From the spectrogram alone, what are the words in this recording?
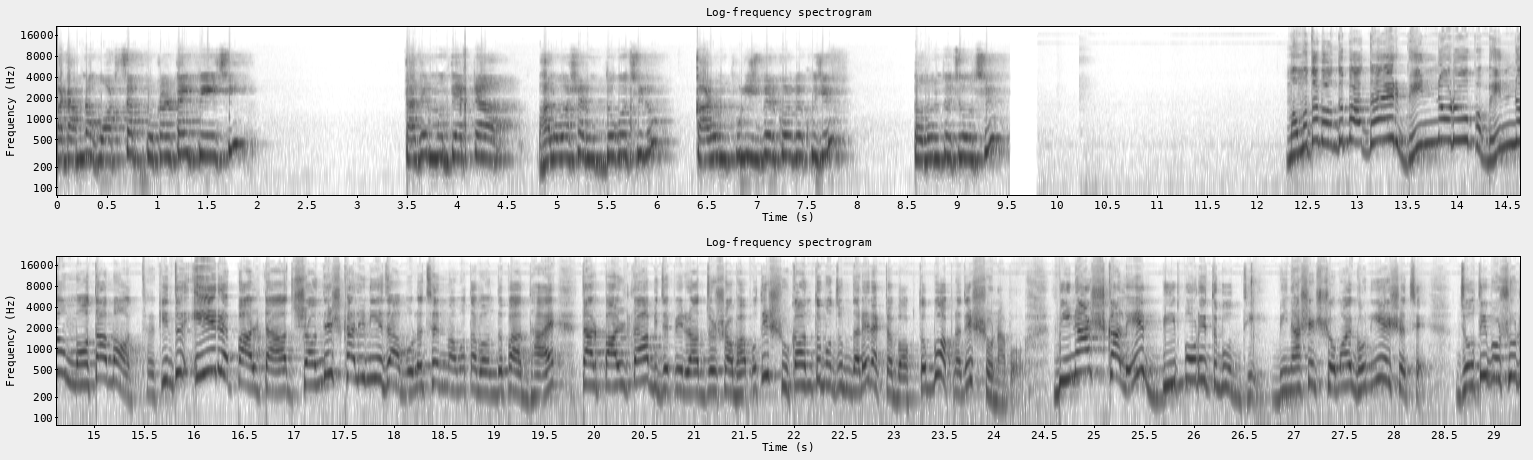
বাট আমরা হোয়াটসঅ্যাপ টোটালটাই পেয়েছি। তাদের মধ্যে একটা ভালোবাসার উদ্যোগও ছিল। কারণ পুলিশ বের করবে খুঁজে। তদন্ত চলছে। মমতা বন্দ্যোপাধ্যায়ের ভিন্ন রূপ, ভিন্ন মতামত। কিন্তু এর পাল্টা আজ নিয়ে যা বলেছেন মমতা বন্দ্যোপাধ্যায়, তার পাল্টা বিজেপির রাজ্য সভাপতি সুকান্ত মজুমদারের একটা বক্তব্য আপনাদের শোনাবো। বিনাশকালে বিপরীত বুদ্ধি, বিনাশের সময় ঘনিয়ে এসেছে। জ্যোতি বসুর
